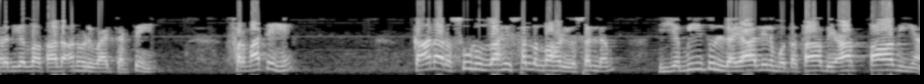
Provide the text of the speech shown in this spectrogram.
رضی اللہ تعالی عنہ روایت کرتے ہیں، فرماتے ہیں کانا رسول اللہ صلی اللہ علیہ وسلم یمیت اللیال المتتابعات طاویا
